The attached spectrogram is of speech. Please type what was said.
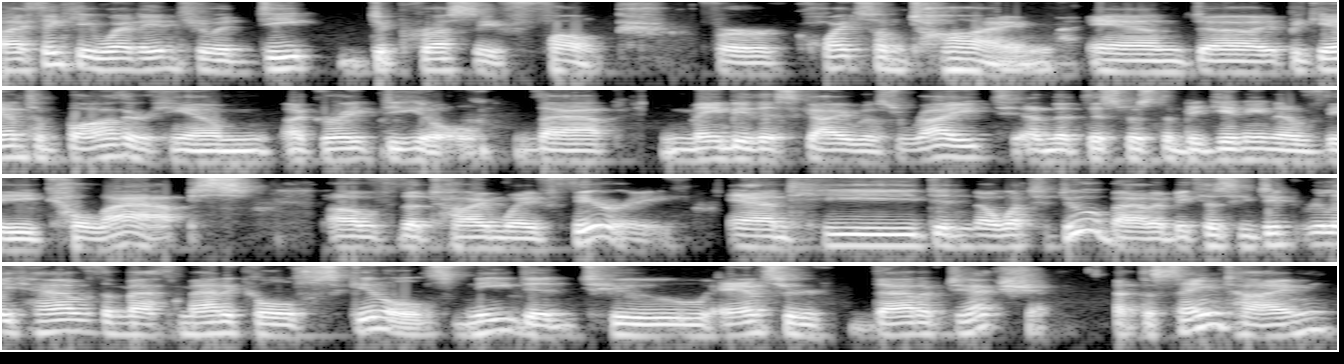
I think he went into a deep depressive funk for quite some time, and uh, it began to bother him a great deal that maybe this guy was right and that this was the beginning of the collapse of the time wave theory. And he didn't know what to do about it because he didn't really have the mathematical skills needed to answer that objection. At the same time,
